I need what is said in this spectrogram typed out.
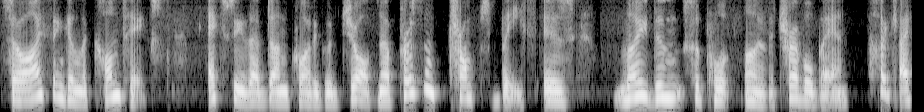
So I think in the context, actually they've done quite a good job. Now, President Trump's beef is they didn't support my travel ban. Okay,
